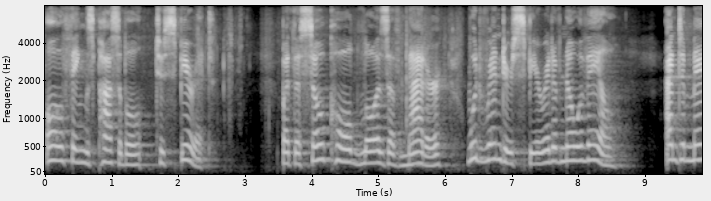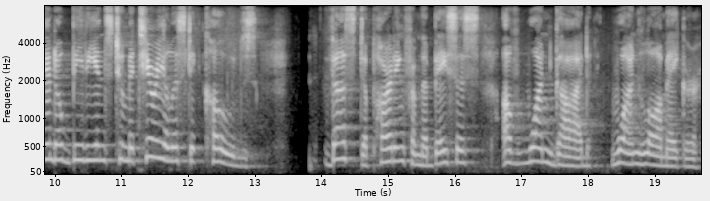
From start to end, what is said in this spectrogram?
all things possible to spirit, but the so called laws of matter would render spirit of no avail and demand obedience to materialistic codes, thus departing from the basis of one God, one lawmaker.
